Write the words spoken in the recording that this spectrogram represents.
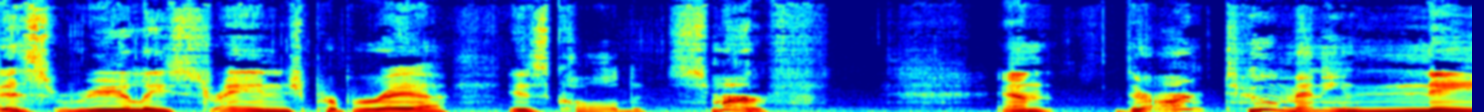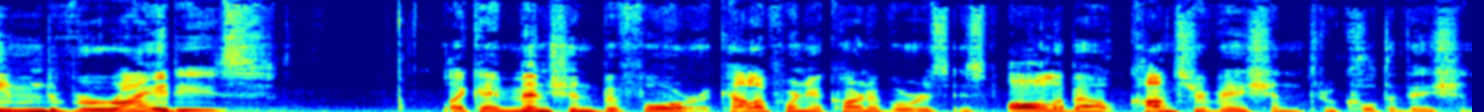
This really strange purpurea is called Smurf. And there aren't too many named varieties. Like I mentioned before, California Carnivores is all about conservation through cultivation.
